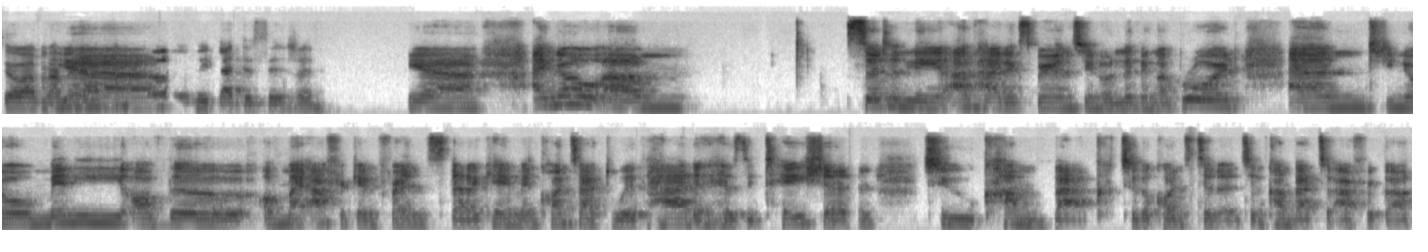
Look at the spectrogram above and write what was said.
so I'm, I'm, yeah. I'm, I'm made that decision. Yeah, I know. Um, certainly, I've had experience, you know, living abroad, and you know, many of the of my African friends that I came in contact with had a hesitation to come back to the continent and come back to Africa.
